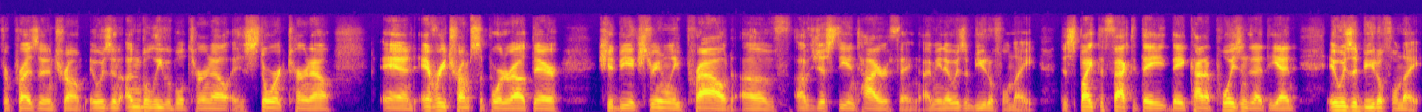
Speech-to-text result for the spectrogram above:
for President Trump. It was an unbelievable turnout, a historic turnout, and every Trump supporter out there should be extremely proud of of just the entire thing. I mean, it was a beautiful night, despite the fact that they they kind of poisoned it at the end. It was a beautiful night.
